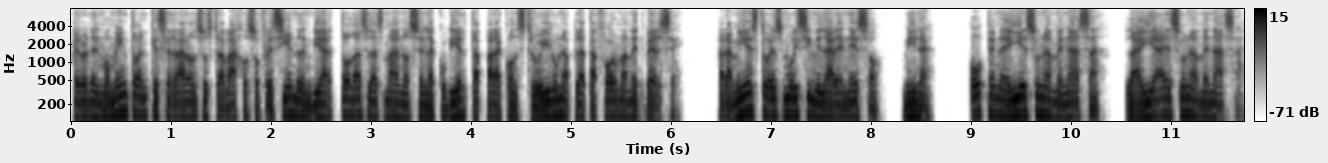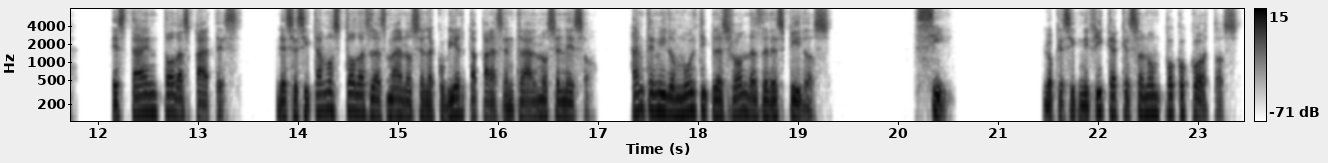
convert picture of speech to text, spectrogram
pero en el momento en que cerraron sus trabajos ofreciendo enviar todas las manos en la cubierta para construir una plataforma Metaverse. Para mí esto es muy similar en eso, mira. OpenAI es una amenaza, la IA es una amenaza. Está en todas partes. Necesitamos todas las manos en la cubierta para centrarnos en eso. Han tenido múltiples rondas de despidos, Sí, lo que significa que son un poco cortos.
